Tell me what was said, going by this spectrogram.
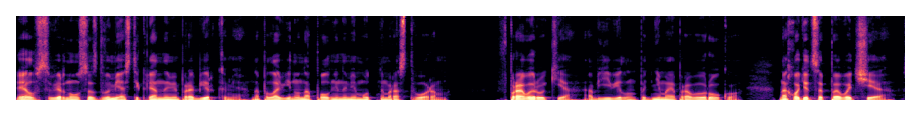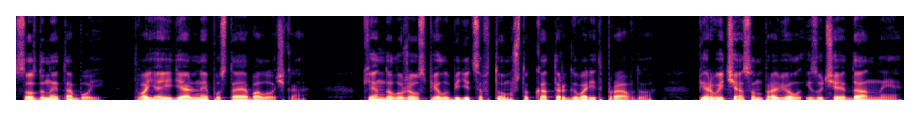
Элфс вернулся с двумя стеклянными пробирками, наполовину наполненными мутным раствором. «В правой руке», — объявил он, поднимая правую руку, находится ПВЧ, созданная тобой. Твоя идеальная пустая оболочка. Кендалл уже успел убедиться в том, что Каттер говорит правду. Первый час он провел, изучая данные,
